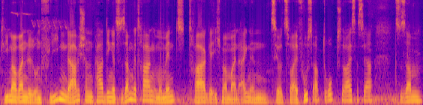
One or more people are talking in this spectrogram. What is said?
Klimawandel und Fliegen. Da habe ich schon ein paar Dinge zusammengetragen. Im Moment trage ich mal meinen eigenen CO2-Fußabdruck, so heißt das ja, zusammen.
